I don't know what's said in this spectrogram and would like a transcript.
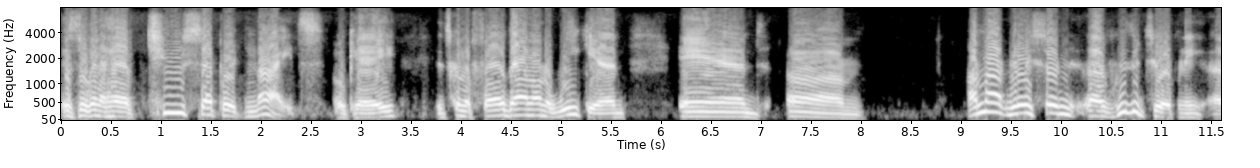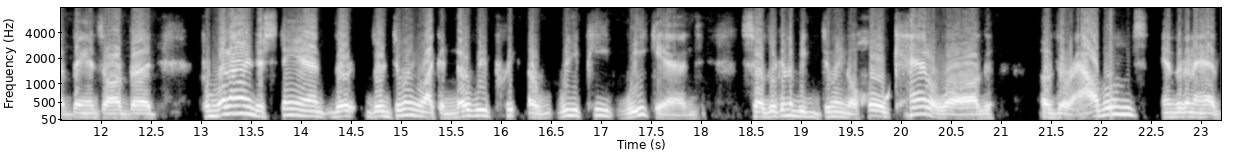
is they're going to have two separate nights. Okay, it's going to fall down on a weekend, and um, I'm not really certain uh, who the two opening uh, bands are, but from what I understand, they're they're doing like a no repeat a repeat weekend, so they're going to be doing a whole catalog of their albums, and they're going to have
